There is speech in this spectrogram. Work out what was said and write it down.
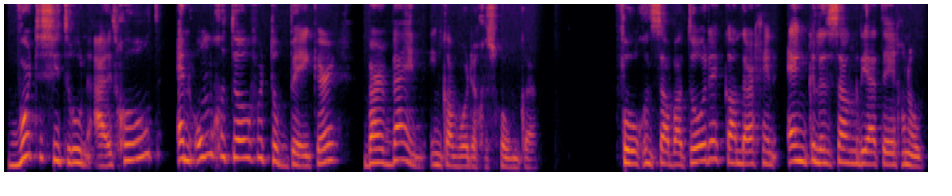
wordt de citroen uitgerold en omgetoverd tot beker waar wijn in kan worden geschonken. Volgens Salvatore kan daar geen enkele sangria tegenop.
